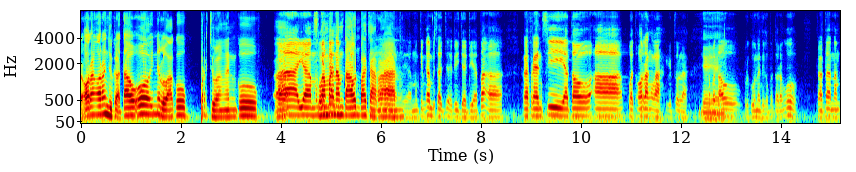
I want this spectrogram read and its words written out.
orang-orang juga tahu oh ini loh aku perjuanganku eh, ah ya mungkin selama kan enam tahun pacaran Nah, ya mungkin kan bisa jadi jadi apa eh, referensi atau eh, buat orang lah gitulah. Ya, Siapa ya, ya. tahu berguna juga buat orang. Oh, ternyata enam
